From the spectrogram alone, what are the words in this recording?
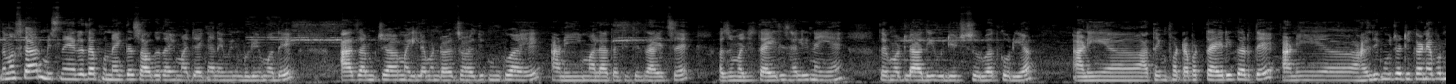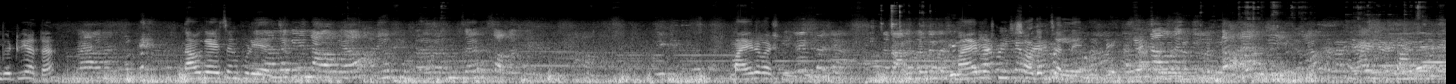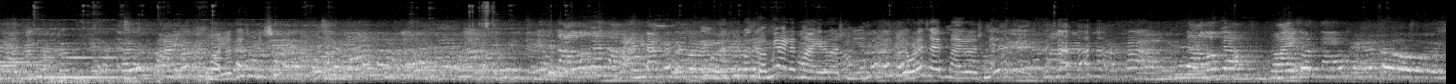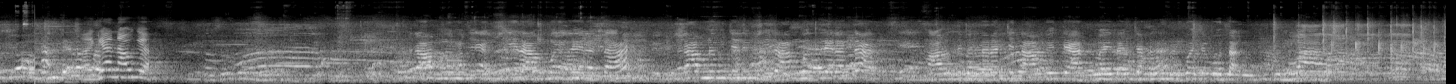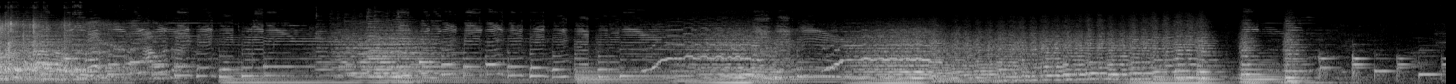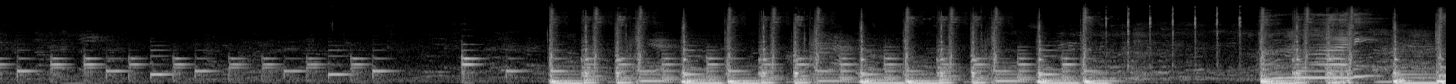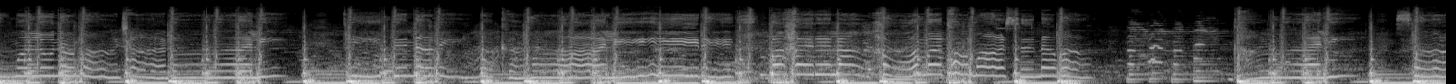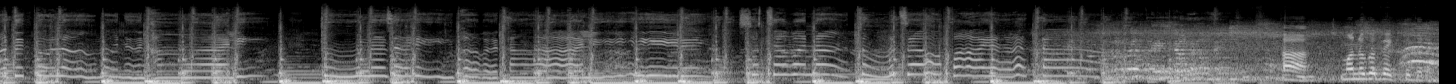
नमस्कार मी स्नेहलता पुन्हा एकदा स्वागत आहे माझ्या एका नवीन व्हिडिओमध्ये. आज आमच्या महिला मंडळाचं हळदी कुंकू आहे आणि मला आता तिथे जायचं आहे. अजून माझी तयारी झाली नाही आहे तर म्हटलं आधी व्हिडिओची सुरुवात करूया. आणि आता मी फटाफट तयारी करते आणि हळदी कुंकूच्या ठिकाणी आपण भेटूया आता. नाव घ्यायचं आणि पुढे यायचं. माहेर वाशणी माहेर वाशणीचं स्वागत चाललंय. मला घ्या नाव घ्या. रामनवमीच्या दिवशी राम बसले जातात रामनवमीच्या दिवशी राम बसले जातात मारुती भंडारांचे नाव घेते आठ महिलांच्या रुपयाच्या होतात. हां मनोगत व्यक्त करा.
